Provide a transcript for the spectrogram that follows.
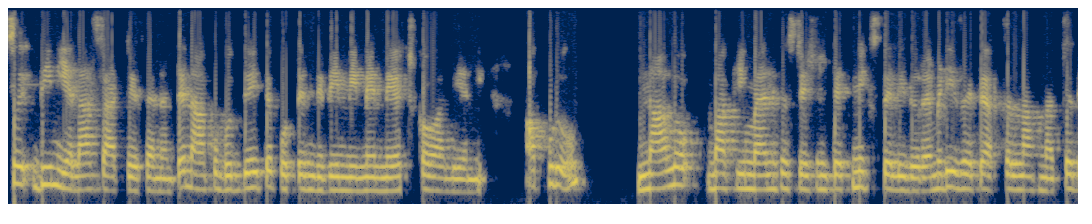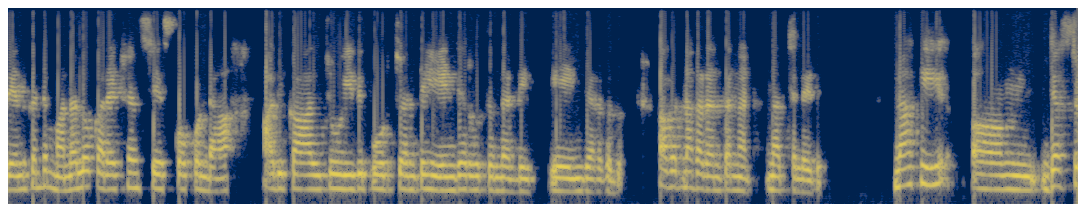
so దీన్ని ఎలా స్టార్ట్ చేశానంటే నాకు బుద్ధి అయితే పుట్టింది దీన్ని నేను నేర్చుకోవాలి అని. అప్పుడు నాలో నాకు ఈ మేనిఫెస్టేషన్ టెక్నిక్స్ తెలీదు. రెమెడీస్ అయితే అసలు నాకు నచ్చదు. ఎందుకంటే మనలో కరెక్షన్స్ చేసుకోకుండా అది కాల్చు ఇది పూడ్చు అంటే ఏం జరుగుతుందండి? ఏం జరగదు. కాబట్టి నాకు అదంతా నచ్చలేదు. నాకు జస్ట్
